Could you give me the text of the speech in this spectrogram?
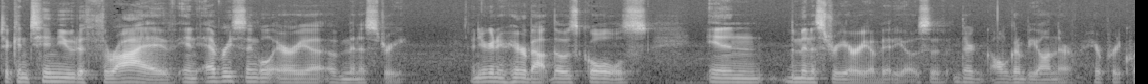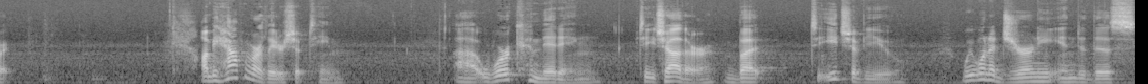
to continue to thrive in every single area of ministry. And you're going to hear about those goals in the ministry area videos. They're all going to be on there here pretty quick. On behalf of our leadership team, uh, we're committing to each other, but to each of you, we want to journey into this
